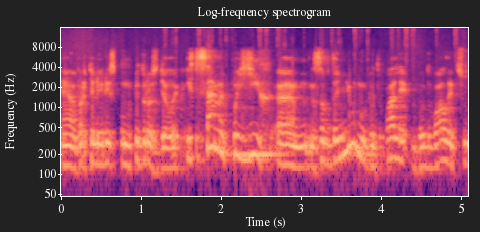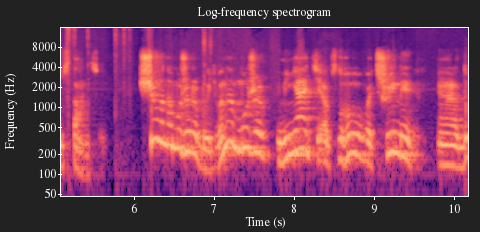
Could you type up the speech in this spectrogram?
е, в артилерійському підрозділі. І саме по їх е, завданню ми будували, будували цю станцію. Що вона може робити? Вона може міняти, обслуговувати шини е, до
